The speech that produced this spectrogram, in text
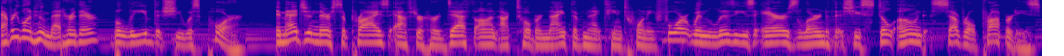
Everyone who met her there believed that she was poor. Imagine their surprise after her death on October 9th of 1924 when Lizzie's heirs learned that she still owned several properties.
